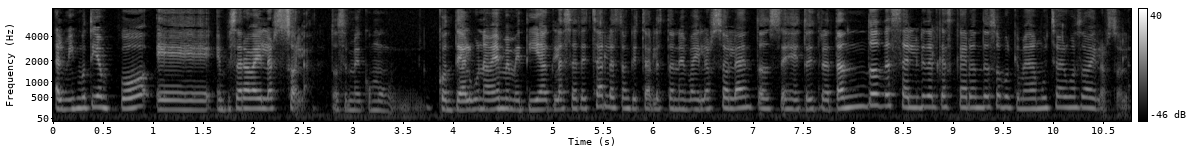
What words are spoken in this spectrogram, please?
al mismo tiempo, eh, empezar a bailar sola. Entonces, me como conté alguna vez, me metí a clases de Charleston, que Charleston es bailar sola, entonces estoy tratando de salir del cascarón de eso porque me da mucha vergüenza bailar sola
